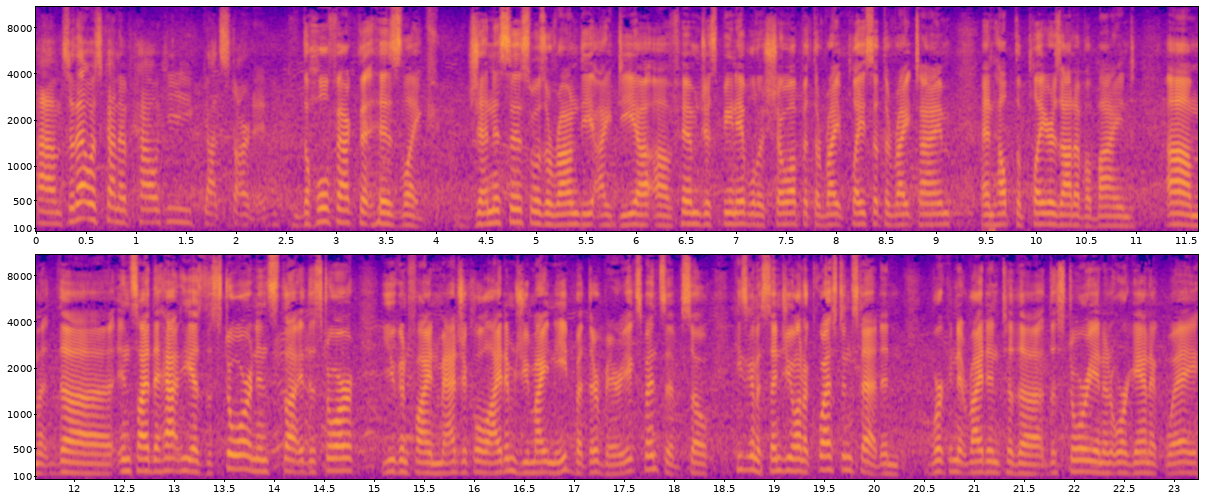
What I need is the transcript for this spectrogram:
Um, so that was kind of how he got started. The whole fact that his like genesis was around the idea of him just being able to show up at the right place at the right time and help the players out of a bind. Um, the inside the hat he has the store, and inside the store you can find magical items you might need, but they're very expensive. So he's going to send you on a quest instead, and working it right into the the story in an organic way.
